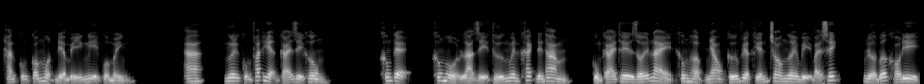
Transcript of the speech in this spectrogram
hắn cũng có một điểm ý nghĩ của mình. A, ngươi cũng phát hiện cái gì không? Không tệ, không hổ là dị thứ nguyên khách đến thăm, cùng cái thế giới này không hợp nhau cứ việc khiến cho ngươi bị bại xích, nửa bước khó đi,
